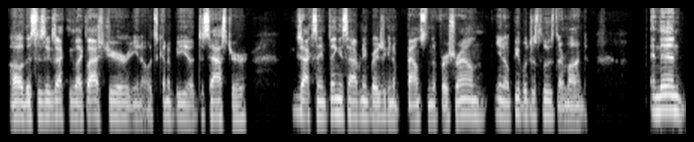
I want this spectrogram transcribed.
oh this is exactly like last year you know it's going to be a disaster exact same thing is happening braves are going to bounce in the first round you know people just lose their mind. And then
